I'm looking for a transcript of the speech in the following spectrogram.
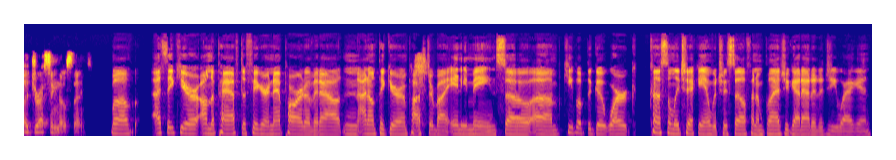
addressing those things. Well, I think you're on the path to figuring that part of it out, and I don't think you're an imposter by any means. So um, keep up the good work. Constantly check in with yourself, and I'm glad you got out of the G wagon.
